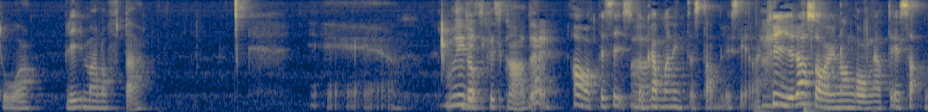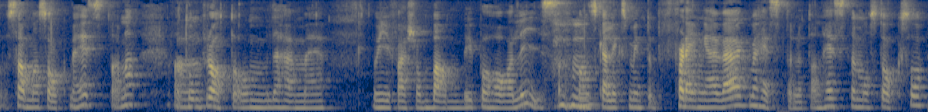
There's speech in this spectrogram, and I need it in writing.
då blir man ofta Och det är risk för skador. Ja precis, då kan man inte stabilisera. Kyra sa ju någon gång att det är sa- samma sak med hästarna. Att hon pratade om det här med ungefär som Bambi på hal is. Att man ska liksom inte flänga iväg med hästen utan hästen måste också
